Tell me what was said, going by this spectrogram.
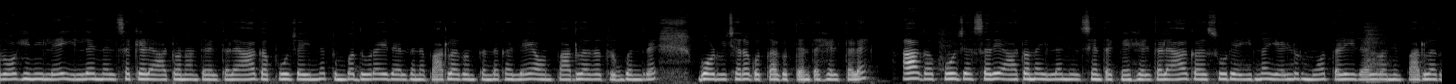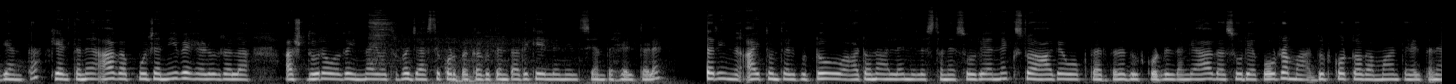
ರೋಹಿಣಿ, ಲೇ, ಇಲ್ಲೇ ನಿಲ್ಸಕ್ಕೇಳೆ ಆಟೋನ, ಅಂತ ಹೇಳ್ತಾಳೆ. ಆಗ ಪೂಜಾ, ಇನ್ನ ತುಂಬಾ ದೂರ ಇದೆ ಅಲ್ವೇನ ಪಾರ್ಲರ್ ಅಂತಂದಾಗ ಲೇ, ಅವ್ನ ಪಾರ್ಲರ್ ಹತ್ರಕ್ಕೆ ಬಂದರೆ ಬೋರ್ಡ್ ವಿಚಾರ ಗೊತ್ತಾಗುತ್ತೆ, ಅಂತ ಹೇಳ್ತಾಳೆ. ಆಗ ಪೂಜಾ, ಸರಿ, ಆಟೋನ ಇಲ್ಲ ನಿಲ್ಸಿ ಅಂತ ಹೇಳ್ತಾಳೆ. ಆಗ ಸೂರ್ಯ, ಇನ್ನ ಏಳ್ನೂರ ಮೂವತ್ತಡಿ ಇದೆ ಅಲ್ವಾ ನಿಮ್ಮ ಪಾರ್ಲರ್ಗೆ ಅಂತ ಕೇಳ್ತಾನೆ. ಆಗ ಪೂಜಾ, ನೀವೇ ಹೇಳಿದ್ರಲ್ಲ, ಅಷ್ಟು ದೂರ ಹೋದ್ರೆ ಇನ್ನ ಐವತ್ತು ರೂಪಾಯಿ ಜಾಸ್ತಿ ಕೊಡ್ಬೇಕಾಗುತ್ತೆ ಅಂತ ಅದಕ್ಕೆ ಇಲ್ಲೇ ನಿಲ್ಸಿ ಅಂತ ಹೇಳ್ತಾಳೆ. ಸರಿ ಆಯ್ತು ಅಂತ ಹೇಳ್ಬಿಟ್ಟು ಆಟೋನ ಅಲ್ಲೇ ನಿಲ್ಲಿಸ್ತಾನೆ ಸೂರ್ಯ. ನೆಕ್ಸ್ಟ್ ಹಾಗೆ ಹೋಗ್ತಾ ಇರ್ತಾರೆ, ದುಡ್ಡು ಕೊಡ್ದಿಲ್ದಂಗೆ. ಆಗ ಸೂರ್ಯ ಪೌಡ್ರಮ್ಮ ದುಡ್ಡು ಕೊಟ್ಟೋಗಮ್ಮ ಅಂತ ಹೇಳ್ತಾನೆ.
